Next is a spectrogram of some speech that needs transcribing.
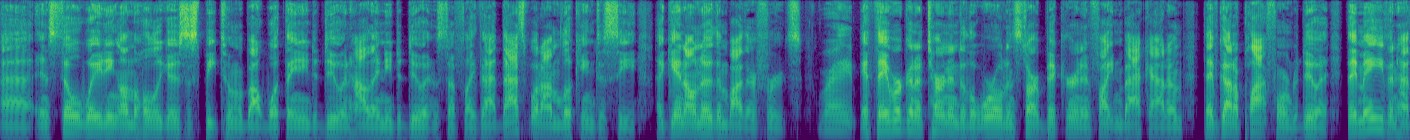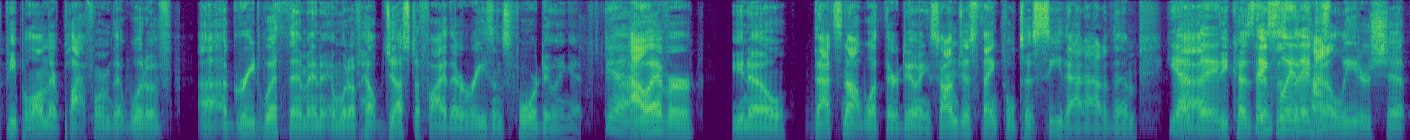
uh, and still waiting on the Holy Ghost to speak to them about what they need to do and how they need to do it and stuff like that. That's what I'm looking to see. Again, I'll know them by their fruits. Right. If they were going to turn into the world and start bickering and fighting back at them, they've got a platform to do it. They may even have people on their platform that would have uh, agreed with them and, and would have helped justify their reasons for doing it. Yeah. However, you know, that's not what they're doing. So I'm just thankful to see that out of them. yeah. uh, they, because this is the kind just- of leadership,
